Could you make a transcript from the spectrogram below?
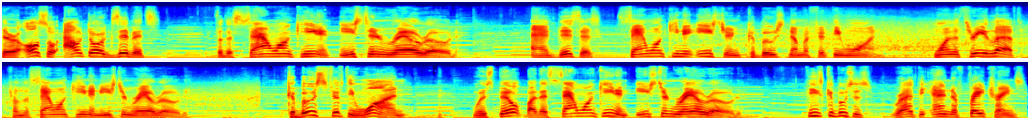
There are also outdoor exhibits for the San Joaquin and Eastern Railroad. And this is San Joaquin and Eastern caboose number 51, one of the three left from the San Joaquin and Eastern Railroad. Caboose 51 was built by the San Joaquin and Eastern Railroad. These cabooses were at the end of freight trains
